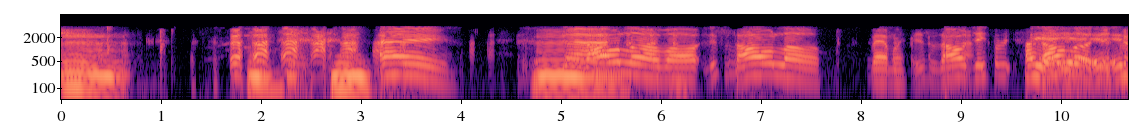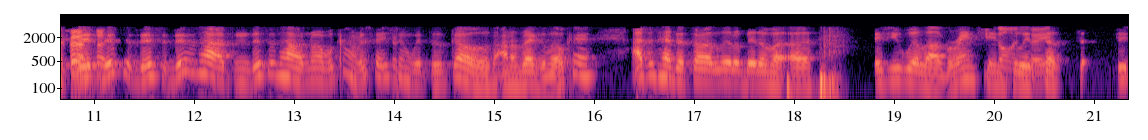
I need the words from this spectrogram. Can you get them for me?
mm, mm, Hey, this is mm. all love. Uh, this is all love, family. This is all J three. Oh yeah, all yeah. love. It, it, it, this is this this is how this is how normal conversation with us goes on a regular. Okay, I just had to throw a little bit of a, a if you will, a wrench You into it. shade. To, to, You-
